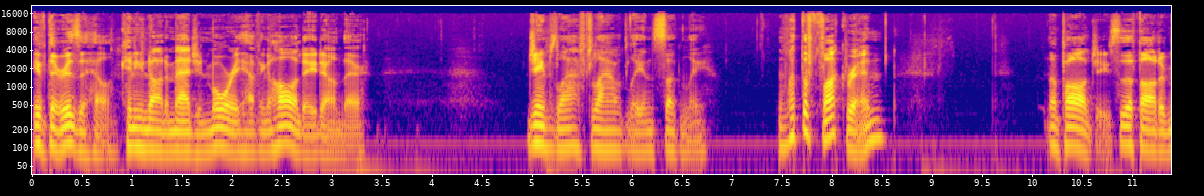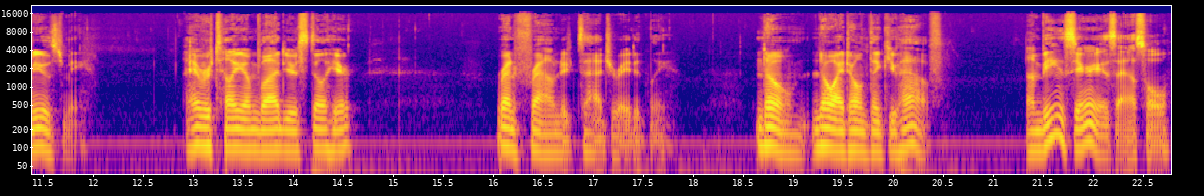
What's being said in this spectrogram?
If there is a hell, can you not imagine Maury having a holiday down there? James laughed loudly and suddenly. What the fuck, Ren? Apologies, the thought amused me. I ever tell you I'm glad you're still here? Ren frowned exaggeratedly. No, no, I don't think you have. I'm being serious, asshole.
